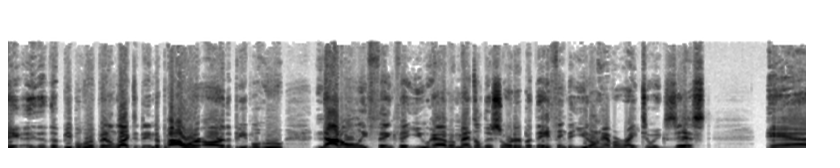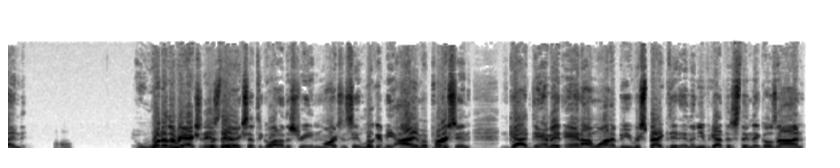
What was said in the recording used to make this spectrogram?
Uh, the people who have been elected into power are the people who not only think that you have a mental disorder, but they think that you don't have a right to exist. And uh-huh. what other reaction is there except to go out on the street and march and say, "Look at me, I am a person, god damn it, and I want to be respected." And then you've got this thing that goes on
